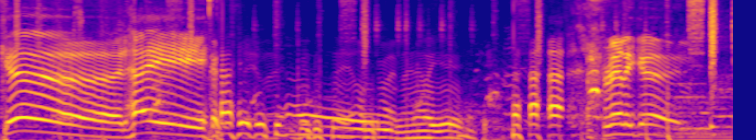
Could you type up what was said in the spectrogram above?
Good. Hey. Good to see you. I'm great, man. How are you? really good.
